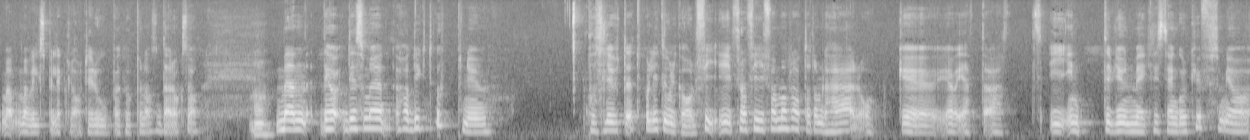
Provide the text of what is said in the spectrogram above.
man vill spela klart i Europacupen och sånt där också. Mm. Men det, det, som har dykt upp nu på slutet på lite olika håll. Från Fifa har man pratat om det här och eh, jag vet att i intervjun med Christian Gorkuff som jag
